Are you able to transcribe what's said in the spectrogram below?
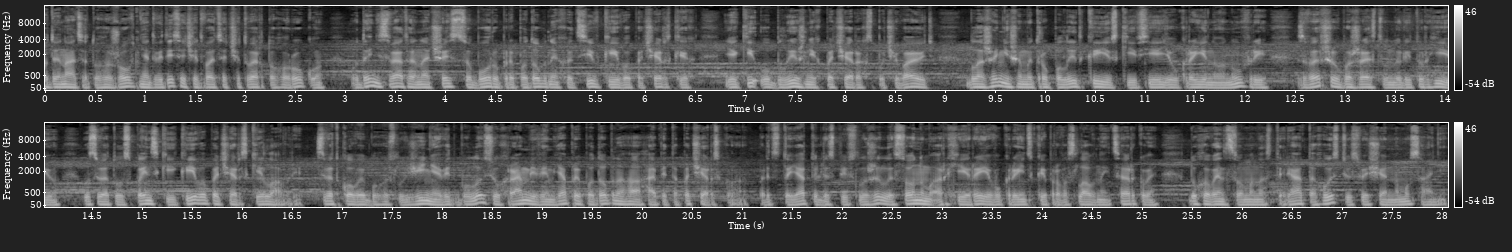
11 жовтня 2024 року, у день свята на честь собору преподобних отців Києво-Печерських, які у ближніх печерах спочивають, блаженніший митрополит Київський всієї України Онуфрій звершив божественну літургію у Свято-Успенській Києво-Печерській лаврі. Святкове богослужіння відбулось у храмі в ім'я преподобного Агапіта Печерського. Предстоятелю співслужили соном архієреїв Української православної церкви, духовенство монастиря та гості у священному сані.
